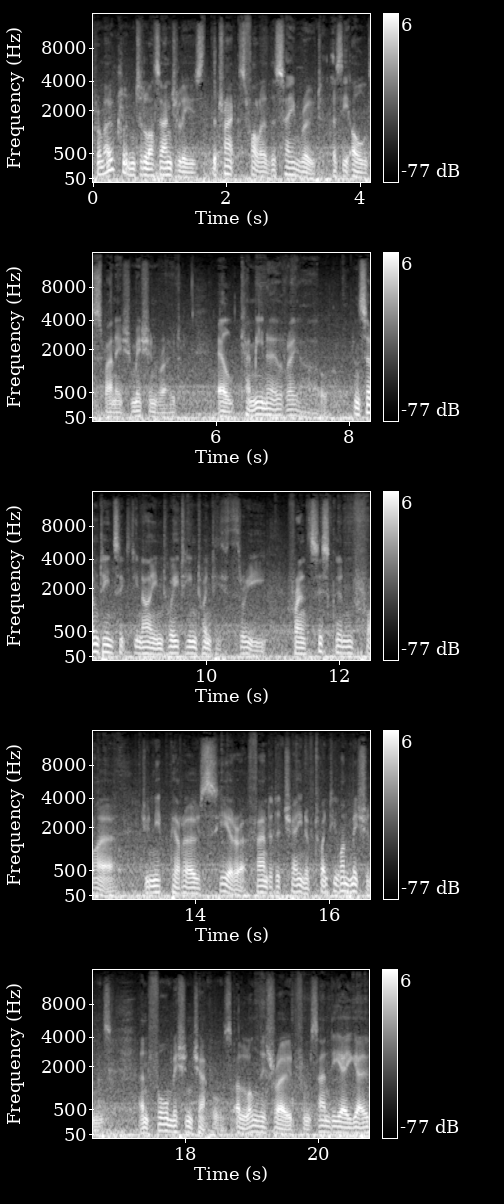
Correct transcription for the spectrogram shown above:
From Oakland to Los Angeles, the tracks follow the same route as the old Spanish mission road, El Camino Real. From 1769 to 1823, Franciscan friar Junipero Serra founded a chain of 21 missions and four mission chapels along this road from San Diego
